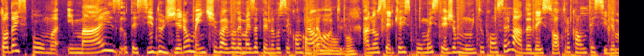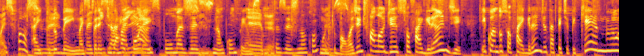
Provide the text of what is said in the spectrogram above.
toda a espuma e mais o tecido, geralmente vai valer mais a pena você comprar Comprar um outro. novo. A não ser que a espuma esteja muito conservada, daí só trocar um tecido é mais fácil, Aí né? tudo bem, mas, tem que precisa repor a espuma, às vezes não compensa. É, muitas vezes não compensa. Muito bom. A gente falou de sofá grande e quando o sofá é grande, o tapete é pequeno.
